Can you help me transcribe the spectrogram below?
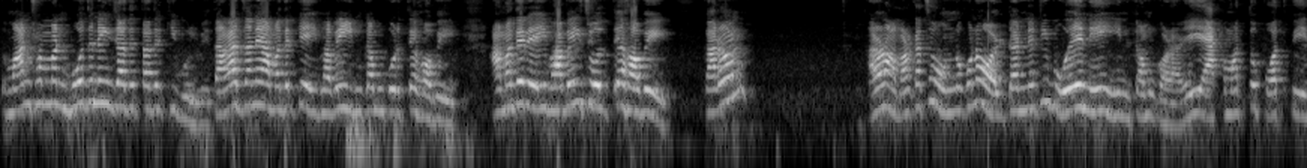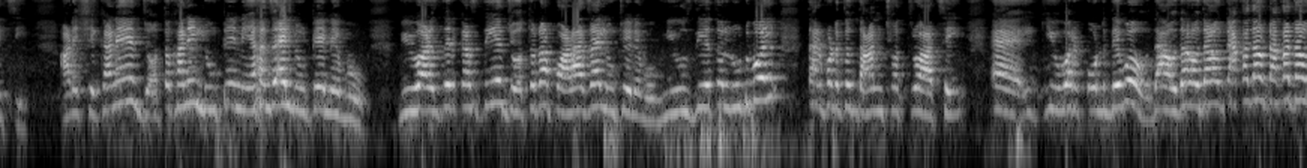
তো মান সম্মান বোধ নেই যাদের, তাদের কি বলবে? তারা জানে আমাদেরকে এইভাবেই ইনকাম করতে হবে। আমাদের এইভাবেই চলতে হবে। কারণ কারণ আমার কাছে অন্য কোনো অল্টারনেটিভ ওয়ে নেই ইনকাম করার। এই একমাত্র পথ পেয়েছি। আর সেখানে যতখানি লুটে নেওয়া যায় লুটে নেব। ভিউয়ার্সদের কাছ দিয়ে যতটা পারা যায় লুটে নেব। ভিউজ দিয়ে তো লুটবই, তারপরে তো দান ছত্র আছেই কিউআর কোড দেবো? দাও দাও দাও, টাকা দাও টাকা দাও,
